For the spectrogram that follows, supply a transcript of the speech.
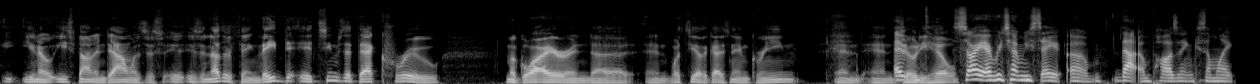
you know, Eastbound and Down was this is another thing. They it seems that that crew, McGuire and uh, and what's the other guy's name? Green and and Uh, Jody Hill. Sorry, every time you say um, that, I'm pausing because I'm like,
